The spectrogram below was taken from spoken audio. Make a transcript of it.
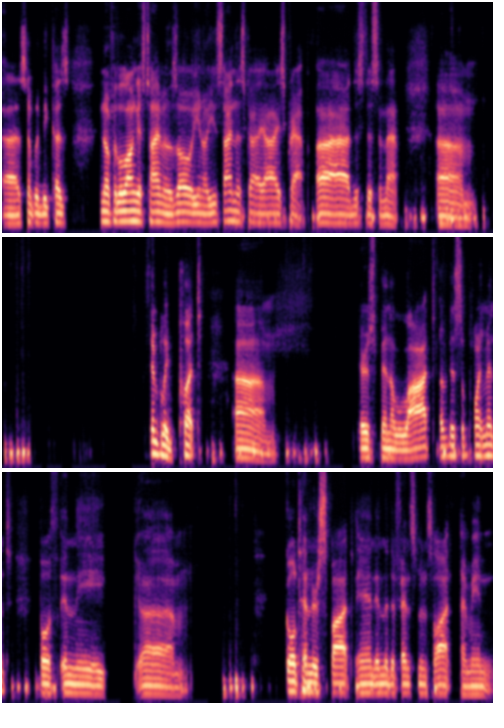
Uh, simply because, you know, for the longest time it was, oh, you know, you sign this guy, ah, he's crap, ah, this, this, and that. Um, simply put, um, there's been a lot of disappointment, both in the um, goaltender spot and in the defenseman slot. I mean,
